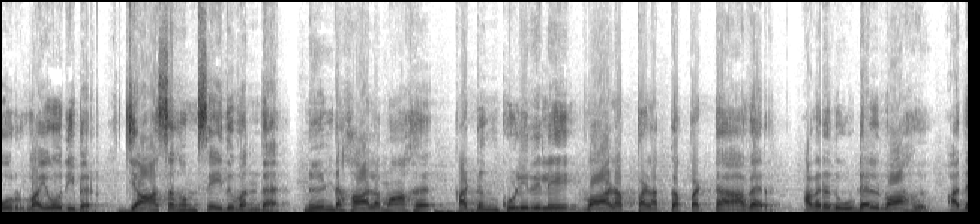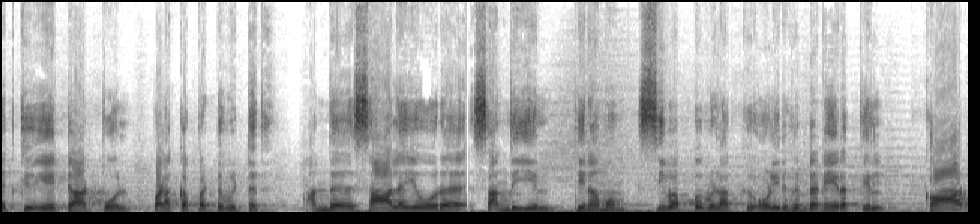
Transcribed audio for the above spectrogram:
ஓர் வயோதிபர் ஜாசகம் செய்து வந்தார். நீண்ட காலமாக கடுங்குளிரிலே வாழ பழக்கப்பட்ட அவர் அவரது உடல் வாகு அதற்கு ஏற்றாற்போல் பழக்கப்பட்டு விட்டது. அந்த சாலையோர சந்தியில் தினமும் சிவப்பு விளக்கு ஒளிர்கின்ற நேரத்தில் கார்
